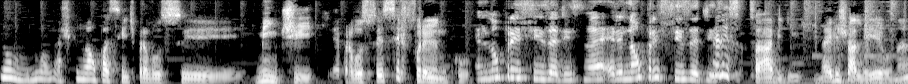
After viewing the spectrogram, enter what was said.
Não, não acho que não é um paciente para você mentir, é para você ser franco. Ele não precisa disso, né? Ele não precisa disso. Ele sabe disso, né? Ele já leu, né?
